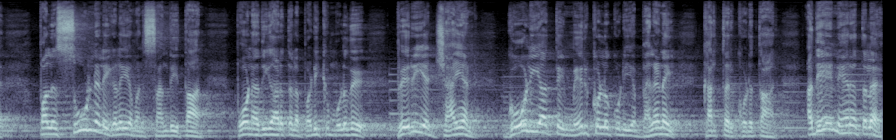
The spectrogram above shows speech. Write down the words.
பல சூழ்நிலைகளை அவன் சந்தித்தான். போன அதிகாரத்தில் படிக்கும் பொழுது பெரிய ஜயன் கோலியாத்தை மேற்கொள்ளக்கூடிய பலனை கர்த்தர் கொடுத்தார். அதே நேரத்தில்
